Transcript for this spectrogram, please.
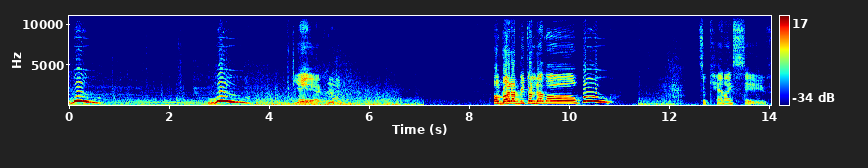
Woo! Woo! Yeah, I cleared it. Alright, I beat the level! Woo! So can I save?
